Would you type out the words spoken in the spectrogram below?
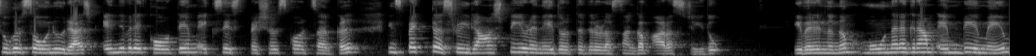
സുഗർ സോനുരാജ് എന്നിവരെ Kottayam excise special squad circle inspector Shri രാജ്പിയുടെ നേതൃത്വത്തിലുള്ള സംഘം അറസ്റ്റ് ചെയ്തു. ഇവരിൽ നിന്നും മൂന്നര ഗ്രാം എം ഡി എം എയും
